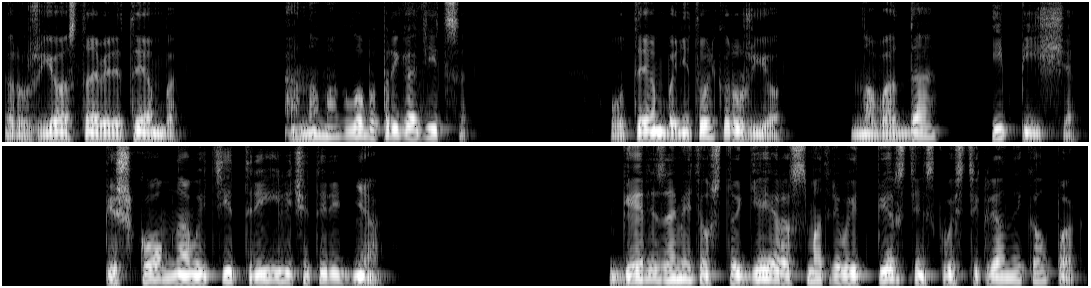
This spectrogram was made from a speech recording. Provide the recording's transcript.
Ружье оставили Тембо. Оно могло бы пригодиться. У Темба не только ружье, но вода и пища. Пешком нам идти три или четыре дня. Гэри заметил, что Гея рассматривает перстень сквозь стеклянный колпак.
